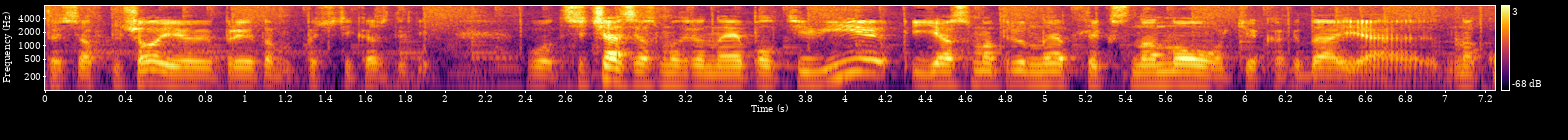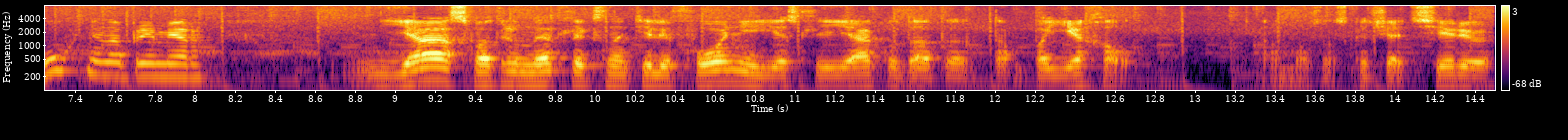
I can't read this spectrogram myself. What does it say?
То есть я включал ее при этом почти каждый день. Вот, сейчас я смотрю на Apple TV, я смотрю Netflix на ноуте, когда я на кухне, например. Я смотрю Netflix на телефоне, если я куда-то там поехал. Там можно скачать серию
